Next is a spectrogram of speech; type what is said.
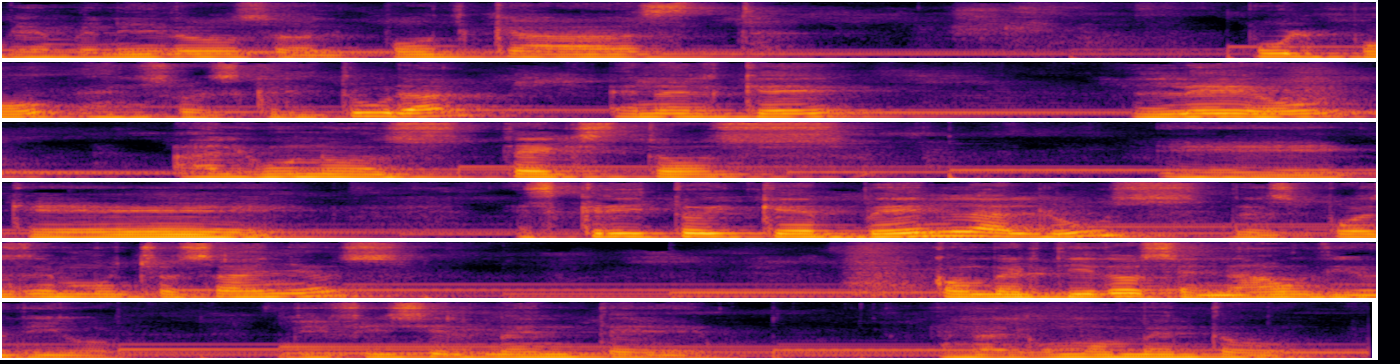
bienvenidos al podcast Pulpo en su escritura, en el que leo algunos textos eh, que he escrito y que ven la luz después de muchos años, convertidos en audio, digo. Difícilmente en algún momento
